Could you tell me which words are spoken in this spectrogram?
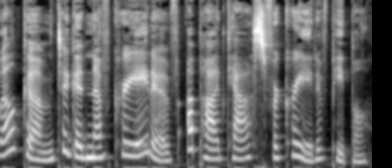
Welcome to Good Enough Creative, a podcast for creative people.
